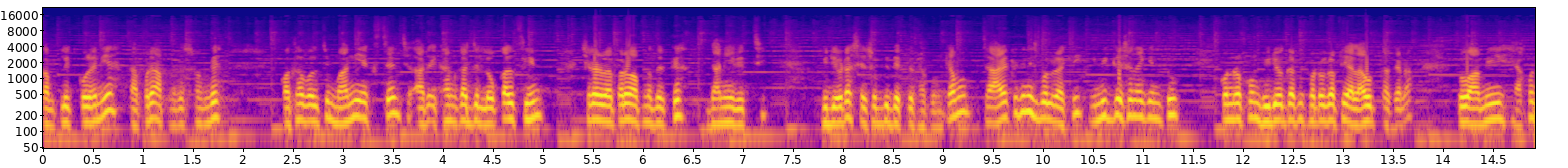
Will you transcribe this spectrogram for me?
কমপ্লিট করে নিয়ে তারপরে আপনাদের সঙ্গে কথা বলছি মানি এক্সচেঞ্জ আর এখানকার যে লোকাল সিম সেটার ব্যাপারেও আপনাদেরকে জানিয়ে দিচ্ছি। ভিডিওটা শেষ অবধি দেখতে থাকুন কেমন? আচ্ছা, আরেকটা জিনিস বলে রাখি ইমিগ্রেশনে কিন্তু কোনো রকম ভিডিওগ্রাফি ফটোগ্রাফি অ্যালাউড থাকে না। তো আমি এখন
